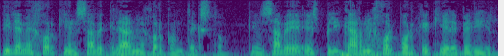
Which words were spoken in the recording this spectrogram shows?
pide mejor quien sabe crear mejor contexto, quien sabe explicar mejor por qué quiere pedir.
